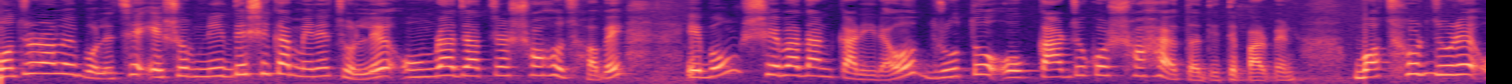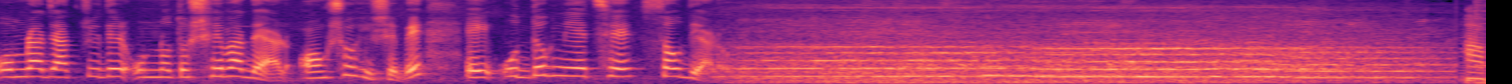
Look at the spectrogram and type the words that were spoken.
মন্ত্রণালয় বলেছে, এসব নির্দেশিকা মেনে চললে ওমরা যাত্রা সহজ হবে এবং সেবাদানকারীরাও দ্রুত ও কার্যকর সহায়তা দিতে পারবেন। বছর জুড়ে ওমরা যাত্রীদের উন্নত সেবা দেওয়ার অংশ হিসেবে এই উদ্যোগ নিয়েছে সৌদি আরব।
